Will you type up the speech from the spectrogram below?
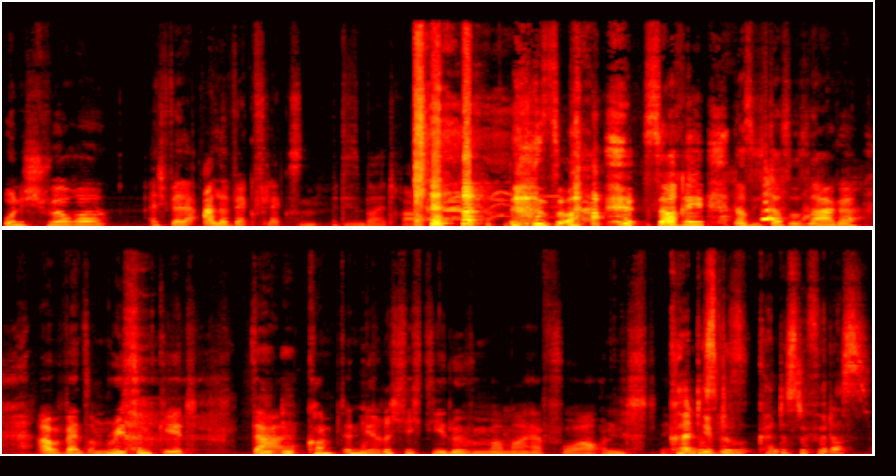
Und ich schwöre, ich werde alle wegflexen mit diesem Beitrag. so, sorry, dass ich das so sage, aber wenn es um Recent geht, da kommt in mir richtig die Löwenmama hervor. Und Könntest du, könntest du für das,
